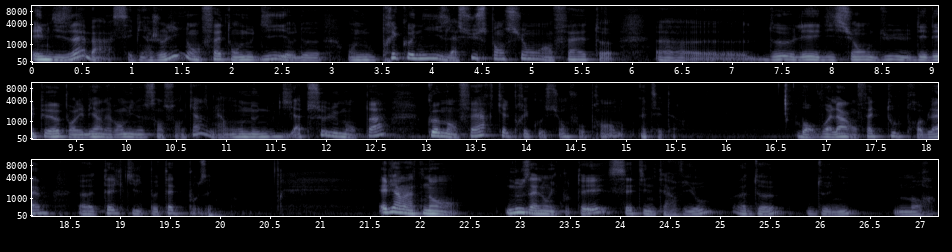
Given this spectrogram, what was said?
Et il me disait, bah, c'est bien joli. En fait, on nous dit, on nous préconise la suspension en fait euh, de l'édition des DPE pour les biens d'avant 1975, mais on ne nous dit absolument pas comment faire, quelles précautions faut prendre, etc. Bon, voilà en fait tout le problème euh, tel qu'il peut être posé. Et eh bien maintenant, nous allons écouter cette interview de Denis Morin.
